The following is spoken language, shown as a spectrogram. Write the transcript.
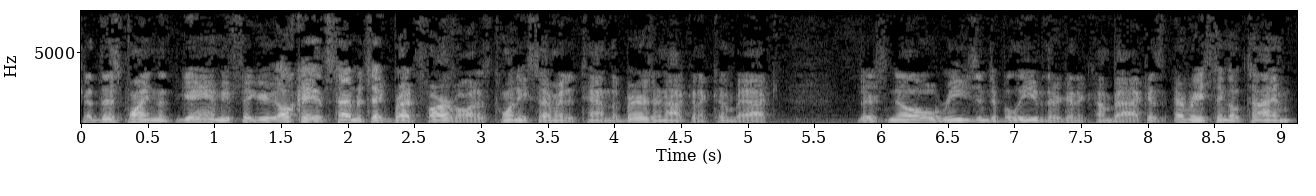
At this point in the game, you figure, okay, it's time to take Brett Favre out. It's 27 to 10. The Bears are not going to come back. There's no reason to believe they're going to come back, as every single time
